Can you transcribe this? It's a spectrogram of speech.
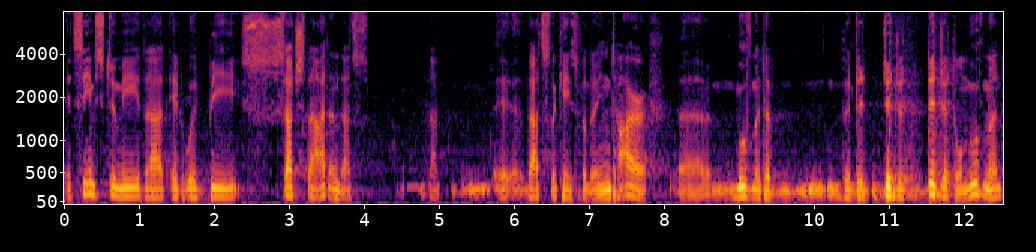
it seems to me that it would be such that, and that's, that, that's the case for the entire uh, movement of the digi digital movement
